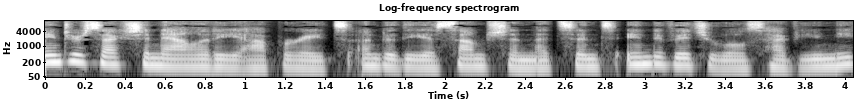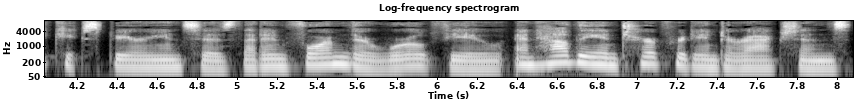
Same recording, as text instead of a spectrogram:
Intersectionality operates under the assumption that since individuals have unique experiences that inform their worldview and how they interpret interactions,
